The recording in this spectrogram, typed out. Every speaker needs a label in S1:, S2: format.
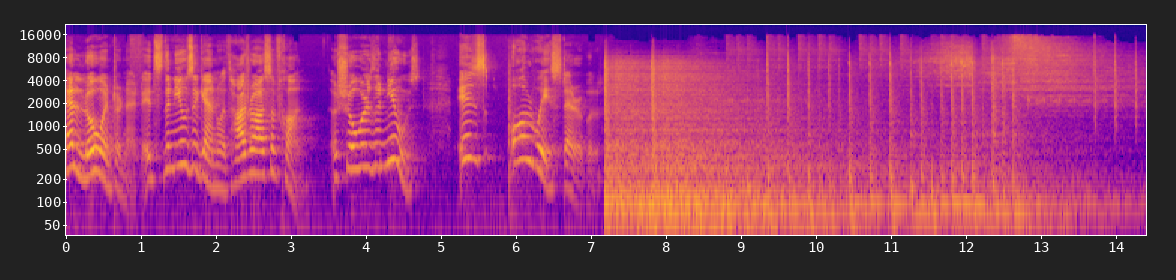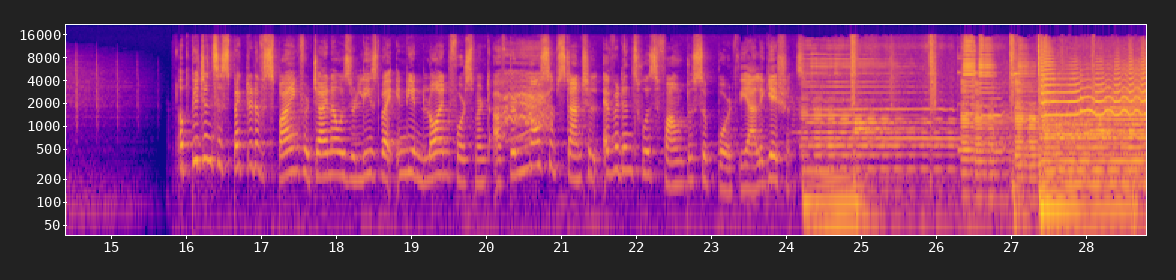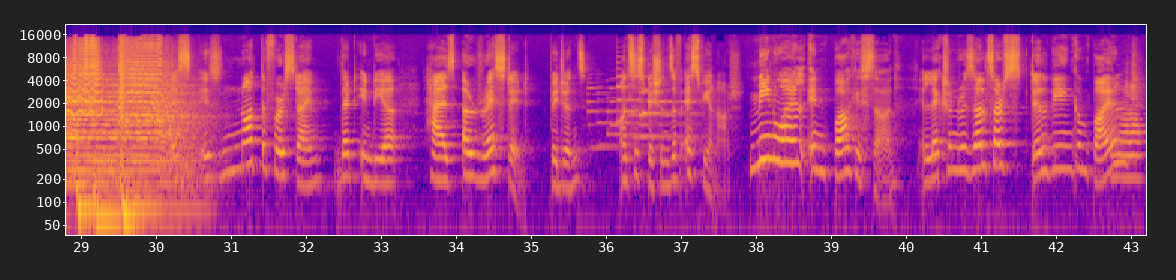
S1: Hello, Internet. It's the news again with Hajira Asaf Khan, a show where the news is always terrible. A pigeon suspected of spying for China was released by Indian law enforcement after no substantial evidence was found to support the allegations. Not the first time that India has arrested pigeons on suspicions of espionage. Meanwhile, in Pakistan, Election results are still being compiled.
